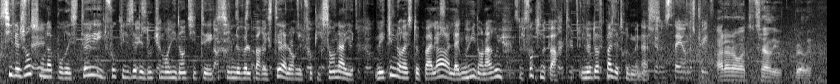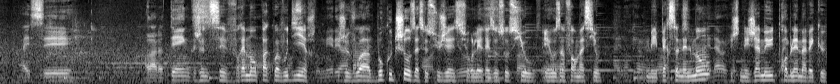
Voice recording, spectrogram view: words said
Si les gens sont là pour rester, il faut qu'ils aient des documents d'identité. S'ils ne veulent pas rester, alors il faut qu'ils s'en aillent. Mais qu'ils ne restent pas là, la nuit, dans la rue. Il faut qu'ils partent. Ils ne doivent pas être une menace. Je ne sais vraiment pas quoi vous dire. Je vois beaucoup de choses à ce sujet sur les réseaux sociaux et aux informations. Mais personnellement, je n'ai jamais eu de problème avec eux.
